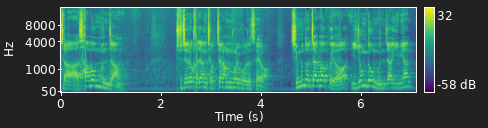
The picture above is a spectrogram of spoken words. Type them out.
자, 4번 문장. 주제로 가장 적절한 걸 고르세요. 지문도 짧았고요. 이 정도 문장이면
